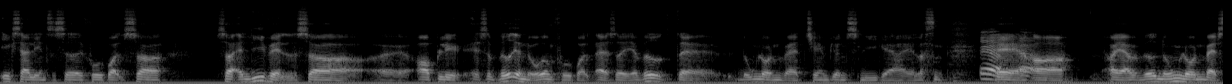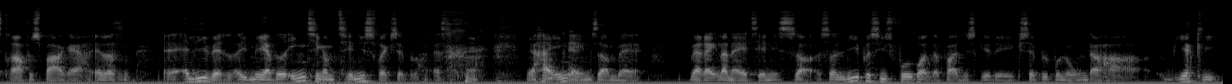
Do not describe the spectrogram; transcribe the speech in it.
ikke særlig interesseret i fodbold, så, så alligevel så øh, ople- altså, ved jeg noget om fodbold. Altså jeg ved da nogenlunde, hvad Champions League er, eller sådan. Ja, øh, ja. Og, og jeg ved nogenlunde, hvad et straffespark er, eller sådan. Øh, alligevel. Men jeg ved ingenting om tennis, for eksempel. Altså, jeg har okay. ingen anelse om, hvad, hvad reglerne er i tennis. Så, så lige præcis fodbold er faktisk et eksempel på nogen, der har virkelig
